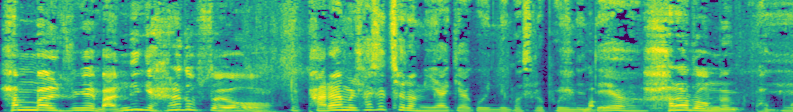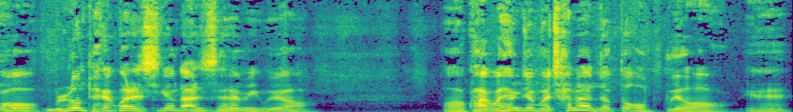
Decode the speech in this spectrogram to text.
한 말 중에 맞는 게 하나도 없어요. 바람을 사실처럼 이야기하고 있는 것으로 보이는데요. 하나도 없는 없고 물론 백악관에서 신경도 안 쓴 사람이고요. 어, 과거 행정부에 참여한 적도 없고요. 예.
